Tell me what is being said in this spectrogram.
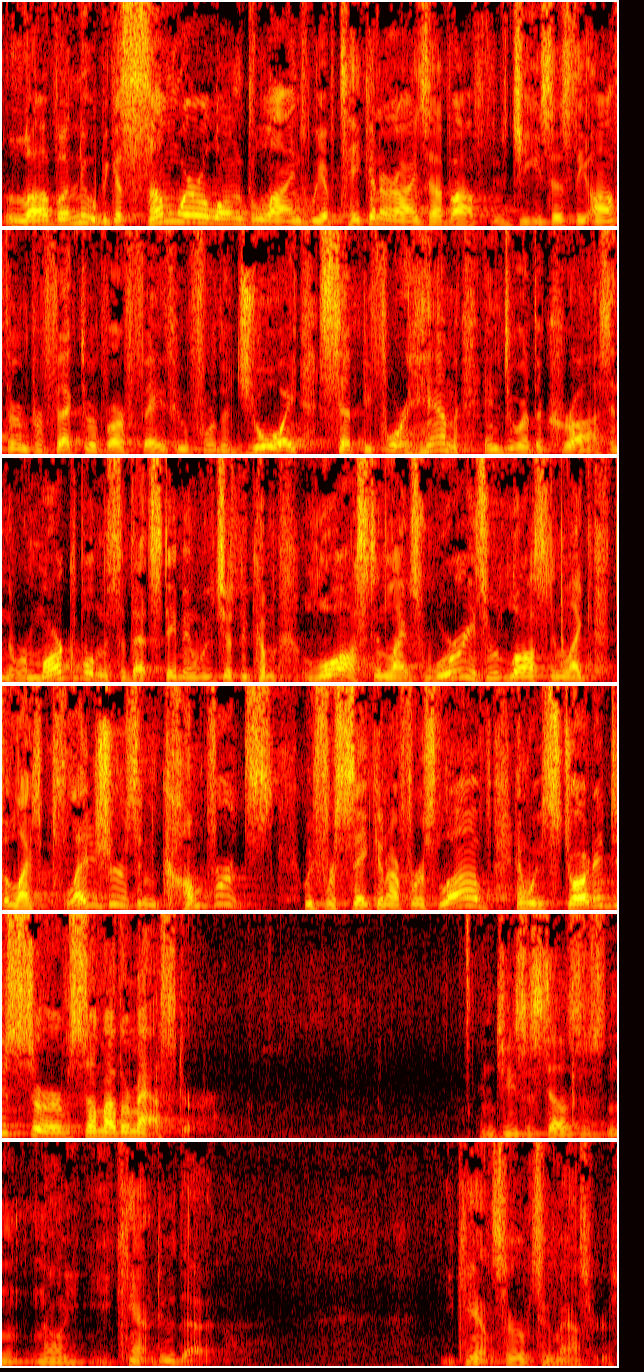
Love anew. Because somewhere along the lines we have taken our eyes off of Jesus, the author and perfecter of our faith, who for the joy set before him endured the cross. And the remarkableness of that statement, we've just become lost in life's worries or lost in like the life's pleasures and comforts. We've forsaken our first love and we've started to serve some other master. And Jesus tells us, no, you can't do that. You can't serve two masters.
